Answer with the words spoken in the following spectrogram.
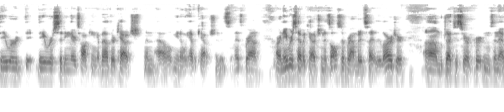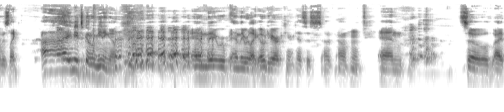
they were they were sitting there talking about their couch and how you know we have a couch and it's and it's brown. Our neighbors have a couch and it's also brown, but it's slightly larger. Um, would you like to see our curtains? And I was like, I need to go to a meeting now. and they were and they were like, oh dear, dear, this is uh, oh, hmm. and so I,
